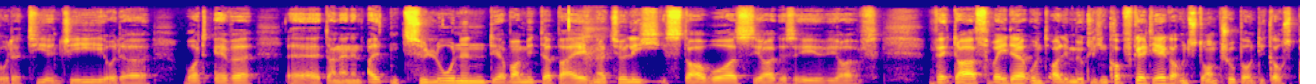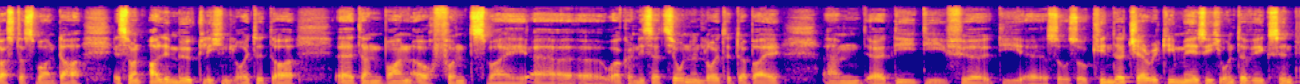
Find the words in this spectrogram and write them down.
oder TNG oder whatever. Äh, dann einen alten Zylonen, der war mit dabei. Natürlich Star Wars, ja, das, ja Darth Vader und alle möglichen Kopfgeldjäger und Stormtrooper und die Ghostbusters waren da. Es waren alle möglichen Leute da. Äh, dann waren auch von zwei äh, Organisationen Leute dabei, ähm, äh, die, die für die äh, so, so Kinder-Charity-mäßig unterwegs sind.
